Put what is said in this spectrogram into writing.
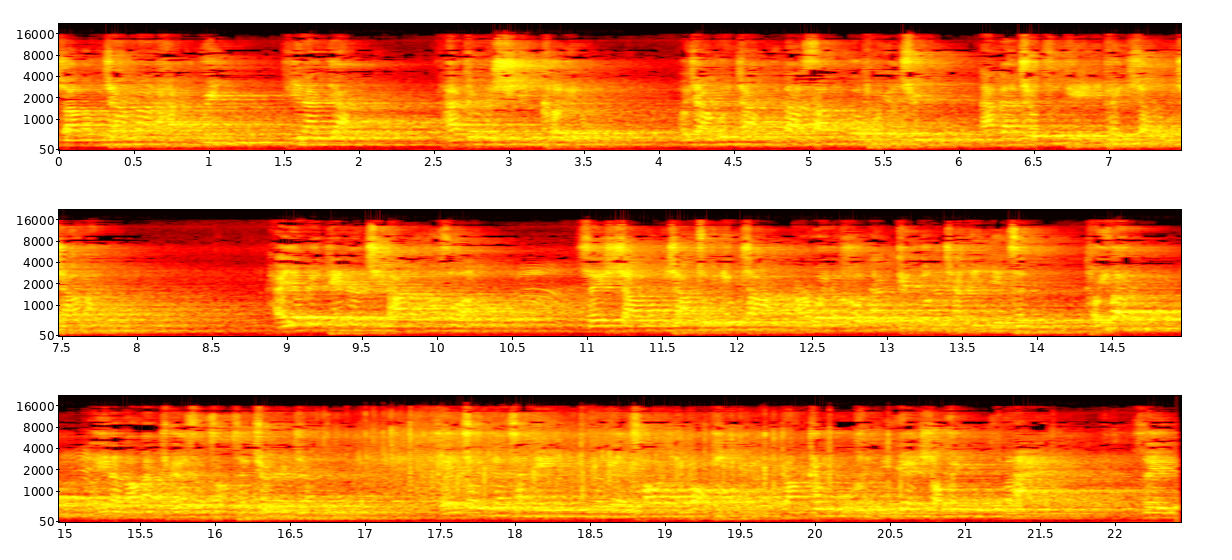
小龙虾卖的还不贵，低单价，还就是吸引客流。我想问一下，我带三五个朋友去，难道就是点一盆小龙虾吗？还要不要点点其他的？告诉我。所以小龙虾做优商，而为了后台更多的产品延伸，同意吗？同意的老板举手掌声确认一下。所以做一家餐厅有没有超级爆品，让客户很愿意消费？怎么来？所以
